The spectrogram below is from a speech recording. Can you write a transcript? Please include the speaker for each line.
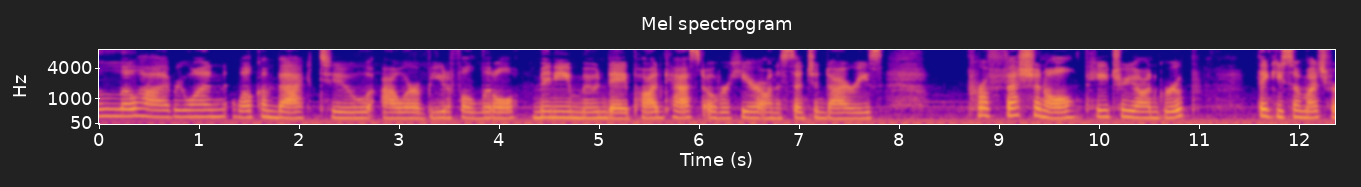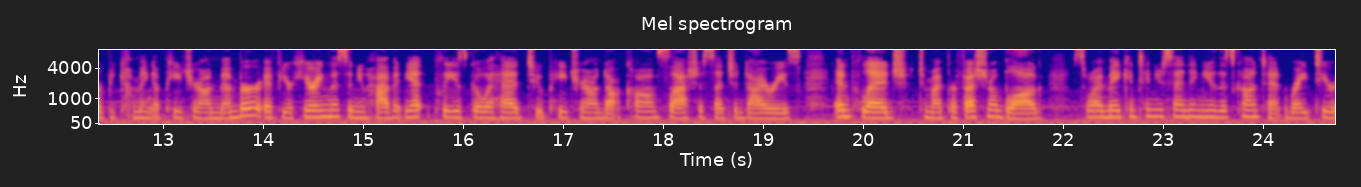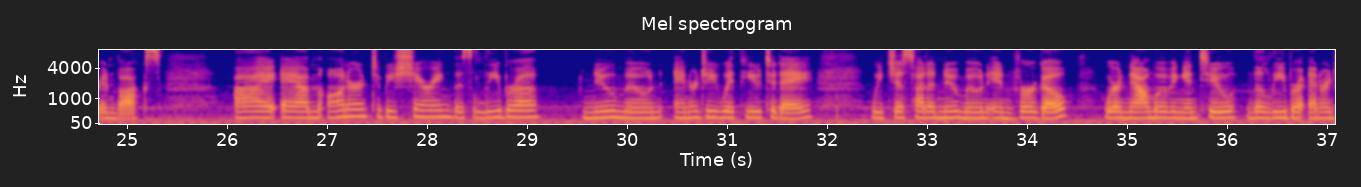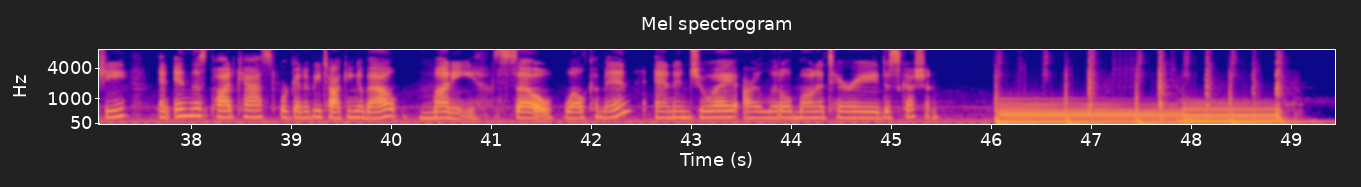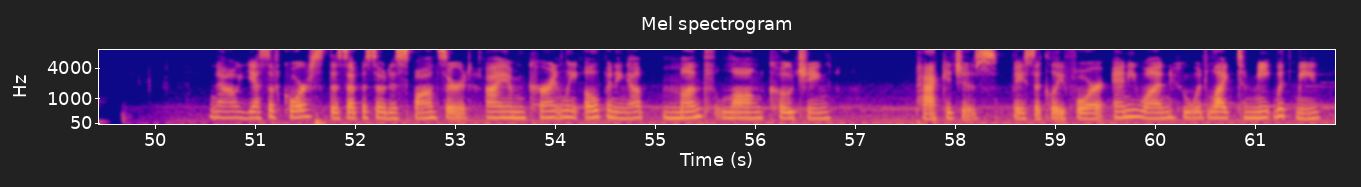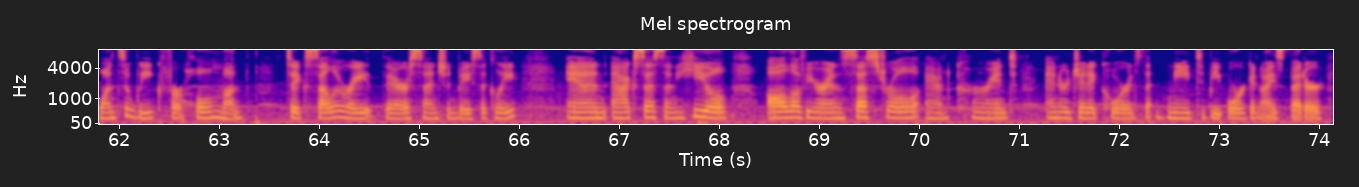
Speaker 1: Aloha, everyone. Welcome back to our beautiful little mini Moon Day podcast over here on Ascension Diaries professional Patreon group. Thank you so much for becoming a Patreon member. If you're hearing this and you haven't yet, please go ahead to patreon.com slash ascension diaries and pledge to my professional blog so I may continue sending you this content right to your inbox. I am honored to be sharing this Libra new moon energy with you today. We just had a new moon in Virgo. We're now moving into the Libra energy. And in this podcast, we're going to be talking about money. So, welcome in and enjoy our little monetary discussion. Now, yes, of course, this episode is sponsored. I am currently opening up month long coaching packages basically for anyone who would like to meet with me once a week for a whole month to accelerate their ascension basically and access and heal all of your ancestral and current energetic cords that need to be organized better.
